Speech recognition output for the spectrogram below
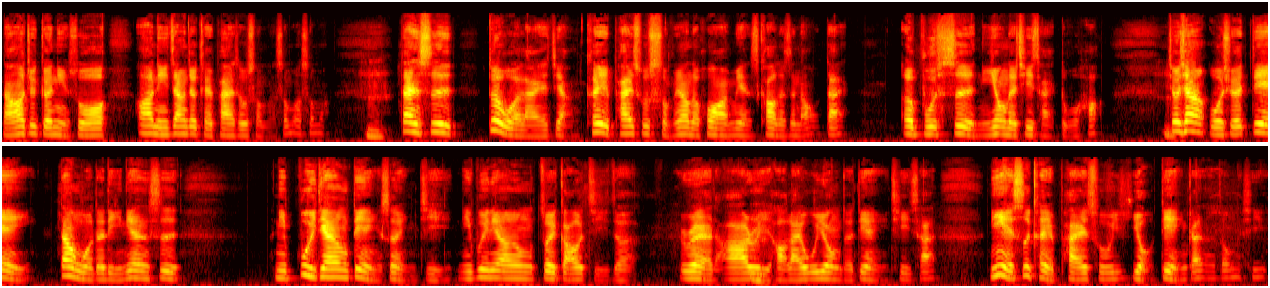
然后就跟你说啊，你这样就可以拍出什么什么什么，嗯，但是对我来讲，可以拍出什么样的画面，靠的是脑袋，而不是你用的器材多好。就像我学电影，但我的理念是，你不一定要用电影摄影机，你不一定要用最高级的 Red、Arri 好莱坞用的电影器材，你也是可以拍出有电影感的东西。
